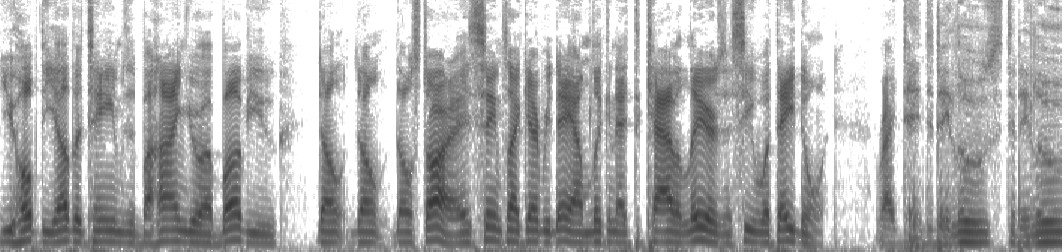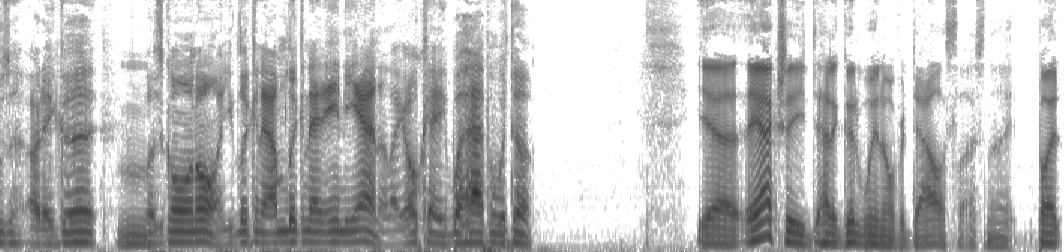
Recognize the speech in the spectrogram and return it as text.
you hope the other teams behind you or above you don't don't don't start. It seems like every day I'm looking at the Cavaliers and see what they doing. Right? Did, did they lose? Did they lose? Are they good? Mm. What's going on? You looking at? I'm looking at Indiana. Like, okay, what happened with them? Yeah, they actually had a good win over Dallas last night. But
